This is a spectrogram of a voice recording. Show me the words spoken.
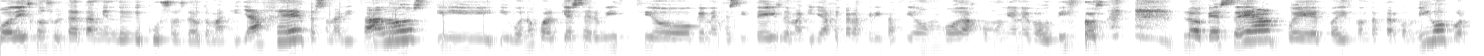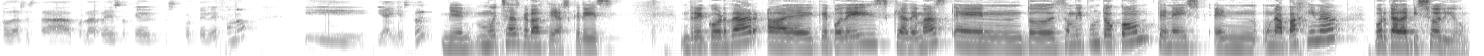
Podéis consultar también de cursos de automaquillaje personalizados y, bueno, cualquier servicio que necesitéis de maquillaje, caracterización, bodas, comuniones, bautizos, lo que sea, pues podéis contactar conmigo por todas estas, por las redes sociales, por teléfono y, ahí estoy. Bien, muchas gracias, Cris. Recordar eh, que podéis, que además en tododezombie.com tenéis en una página por cada episodio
